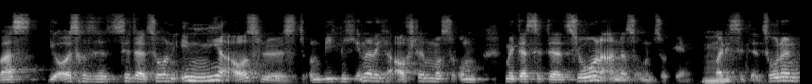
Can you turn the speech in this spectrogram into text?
was die äußere Situation in mir auslöst und wie ich mich innerlich aufstellen muss, um mit der Situation anders umzugehen. Mhm. Weil die Situationen,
